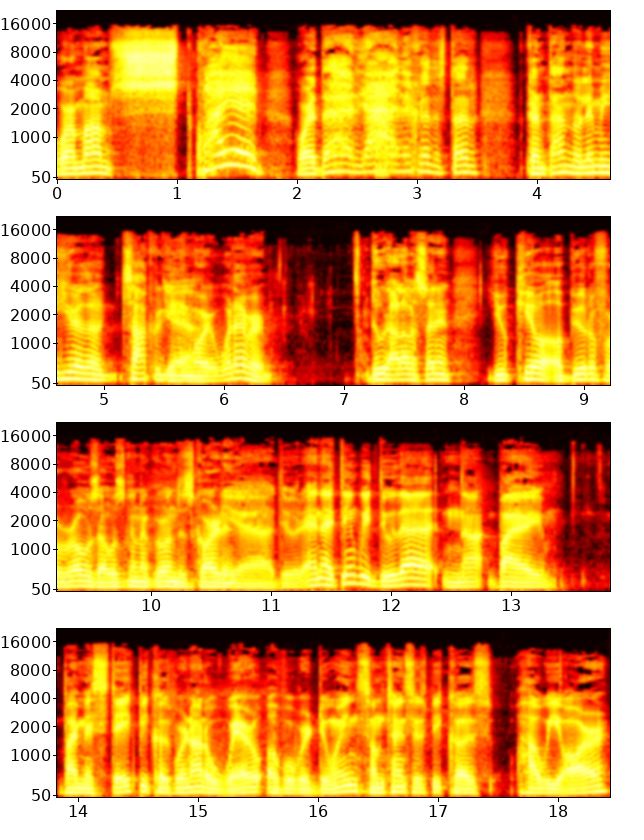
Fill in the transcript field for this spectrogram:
or a mom, Shh, quiet, or dad, yeah, deja de estar cantando. Let me hear the soccer game Yeah. or whatever. Dude, all of a sudden you kill a beautiful rose that was gonna grow in this garden. Yeah, dude. And I think we do that not by by mistake because we're not aware of what we're doing. Sometimes it's because how we are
